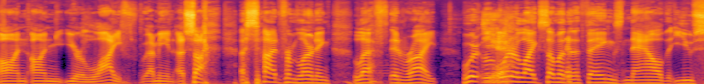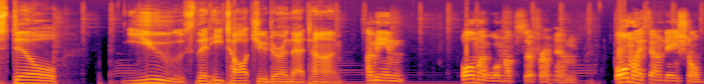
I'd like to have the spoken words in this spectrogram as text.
on on your life. I mean, aside aside from learning left and right, what, Yeah. what are like some of the things now that you still use that he taught you during that time? I mean, all my warm ups are from him. All my foundational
